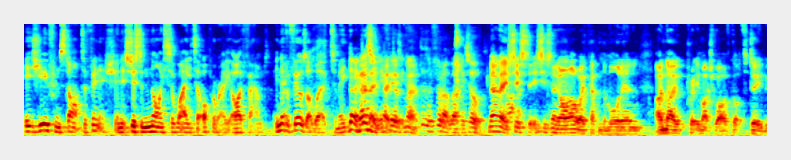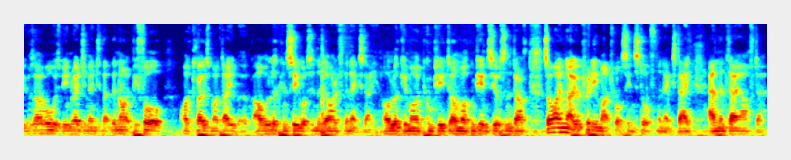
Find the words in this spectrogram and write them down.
it's you from start to finish, and it's just a nicer way to operate. I found it never feels like work to me. No, it doesn't. no, it, no, it feels, doesn't, no. it doesn't feel like work at all. No, no, it's just it's just you know, I wake up in the morning and I know pretty much what I've got to do because I've always been regimented that the night before I close my day book, I will look and see what's in the diary for the next day. I'll look in my computer on my computer and see what's in the diary. So I know pretty much what's in store for the next day and the day after.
